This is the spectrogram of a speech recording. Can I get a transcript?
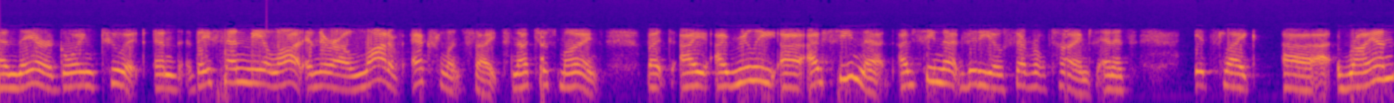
and they are going to it. And they send me a lot, and there are a lot of excellent sites, not just mine. But I, I really, uh, I've seen that. I've seen that video several times, and it's, it's like uh, Ryan,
